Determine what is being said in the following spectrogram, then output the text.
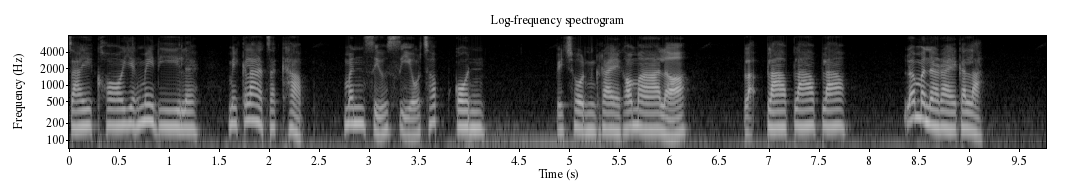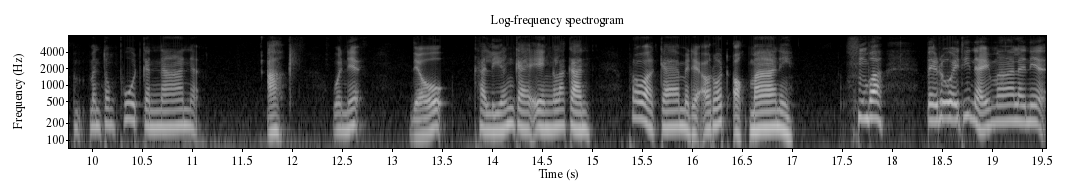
ใจคอยังไม่ดีเลย ไม่กล้าจะขับ มันเสียวๆชอบกล ไปชนใครเขามาเหรอเปล่าเปล่าเปล่าเปล่าแล้วมันอะไรกันล่ะ มันต้องพูดกันนานน่ะอะ วันเนี้ยเดี๋ยวข้าเลี้ยงแกเองละกัน เพราะว่าแกไม่ได้เอารถออกมานี่ ว่าไปรวยที่ไหนมาแล้วเนี่ย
